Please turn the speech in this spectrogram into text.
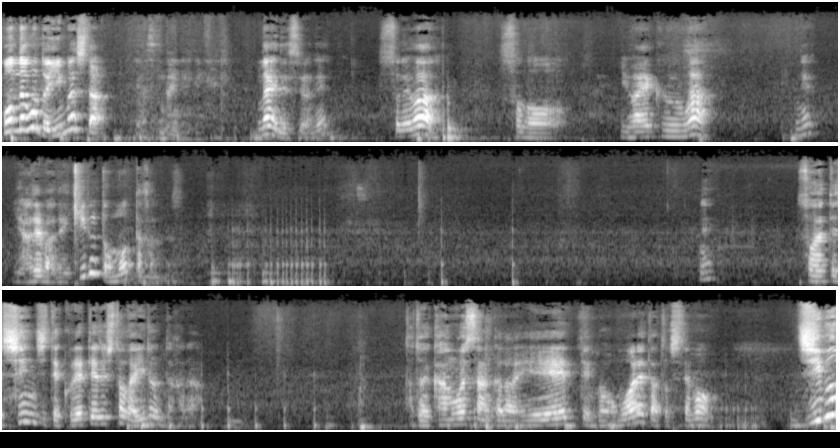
こんなこと言いました？いやないないないないですよね。それはその岩井君はねやればできると思ったからです。ね。そうやって信じてくれてる人がいるんだからたとえ看護師さんから「ええー」って思われたとしても自分を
